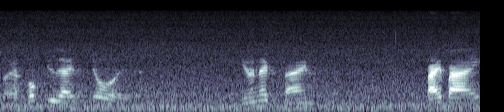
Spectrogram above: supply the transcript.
So I hope you guys enjoyed. See you next time. Bye bye.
